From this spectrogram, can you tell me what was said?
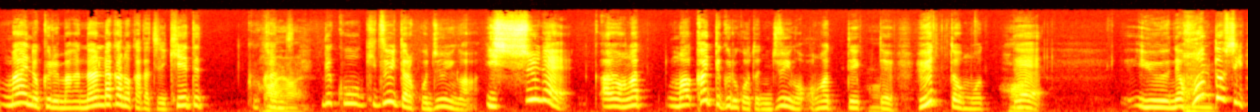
前の車が何らかの形に消えてく感じ、はいはい。でこう気づいたらこう順位が一周ねあの上がっ、ま、帰ってくることに順位が上がっていって、えっと思って。はい。いうね本当不思議、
